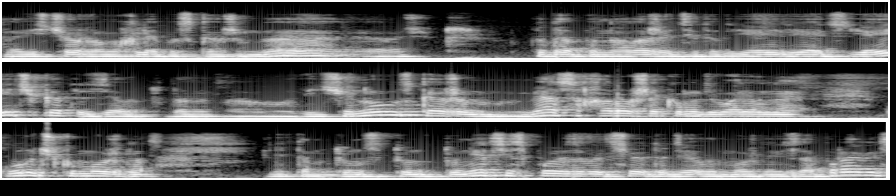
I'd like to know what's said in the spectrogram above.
из черного хлеба, скажем, да, туда наложить это яйцо, яичко, то сделать туда э, ветчину, скажем, мясо хорошее, кому-нибудь вареное, курочку можно, или там тун, тун, тунец использовать, все это дело можно и заправить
